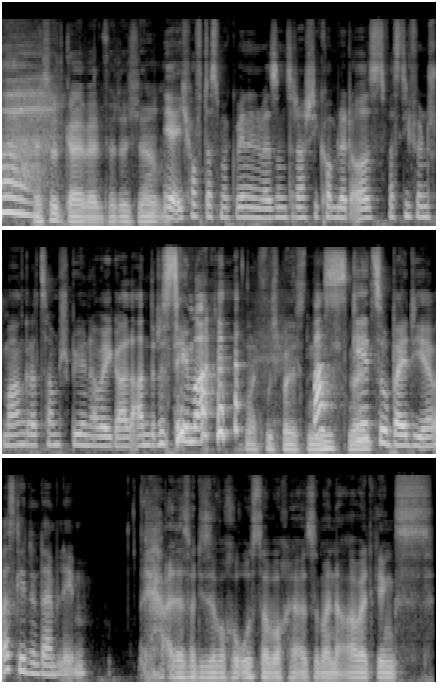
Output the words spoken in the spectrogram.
Das wird geil werden für dich, ja. Ja, ich hoffe, dass wir gewinnen, weil sonst rasch die komplett aus, was die für einen Schmarrn gerade zusammenspielen, aber egal, anderes Thema. Fußball ist Was nicht geht so bei dir? Was geht in deinem Leben? Ja, Alter, das war diese Woche Osterwoche. Also meine Arbeit ging's.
